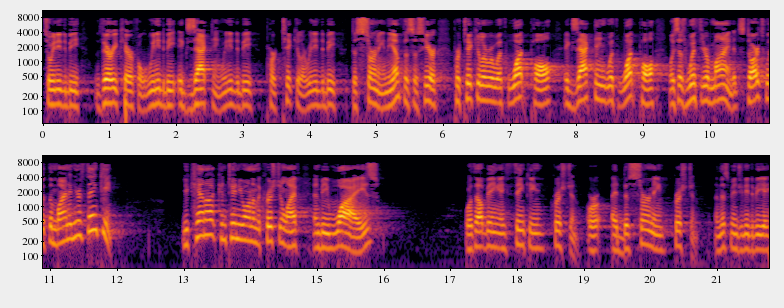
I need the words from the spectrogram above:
So we need to be very careful. We need to be exacting. We need to be particular. We need to be discerning. And the emphasis here, particular with what, Paul? Exacting with what, Paul? Well, he says with your mind. It starts with the mind and your thinking. You cannot continue on in the Christian life and be wise without being a thinking Christian or a discerning Christian. And this means you need to be a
